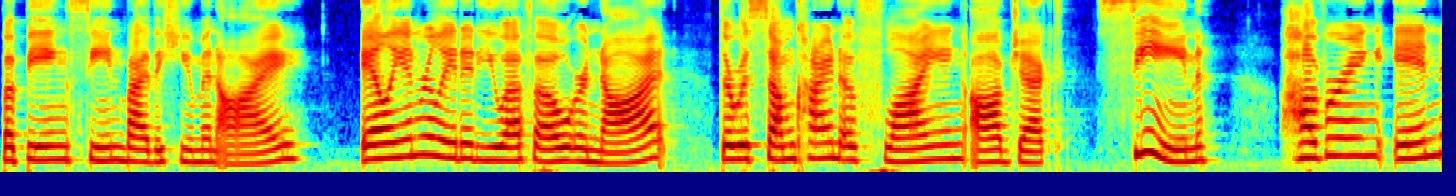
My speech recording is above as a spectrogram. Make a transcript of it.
but being seen by the human eye? Alien related UFO or not, there was some kind of flying object seen hovering in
